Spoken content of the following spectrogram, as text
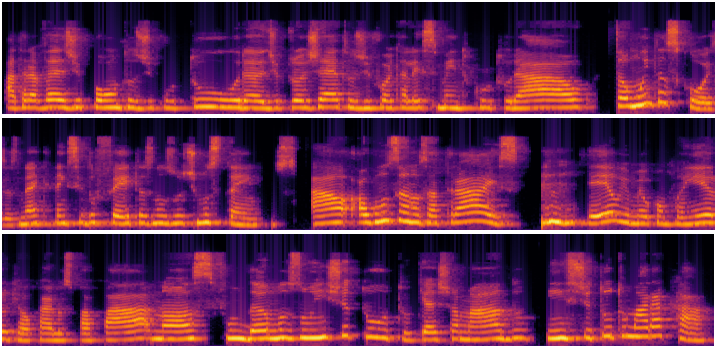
através de pontos de cultura, de projetos de fortalecimento cultural. São muitas coisas né, que têm sido feitas nos últimos tempos. Há alguns anos atrás, eu e o meu companheiro, que é o Carlos Papá, nós fundamos um instituto que é chamado Instituto Maracá.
